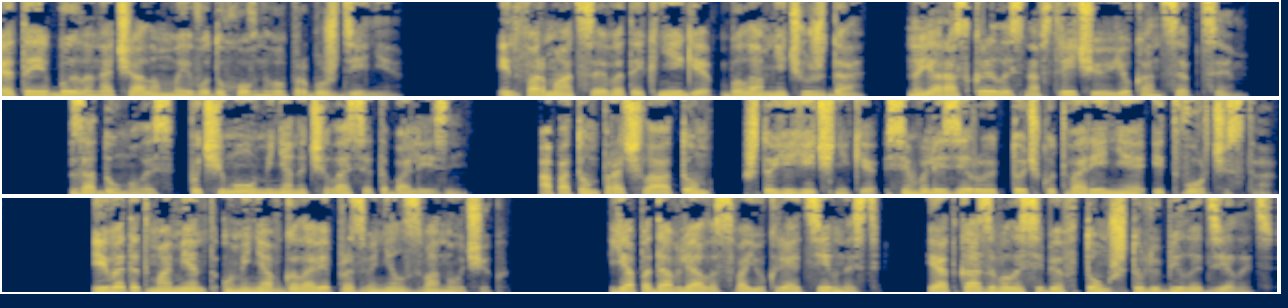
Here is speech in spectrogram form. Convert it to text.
Это и было началом моего духовного пробуждения. Информация в этой книге была мне чужда, но я раскрылась навстречу ее концепциям. Задумалась, почему у меня началась эта болезнь. А потом прочла о том, что яичники символизируют точку творения и творчества. И в этот момент у меня в голове прозвенел звоночек. Я подавляла свою креативность и отказывала себе в том, что любила делать.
